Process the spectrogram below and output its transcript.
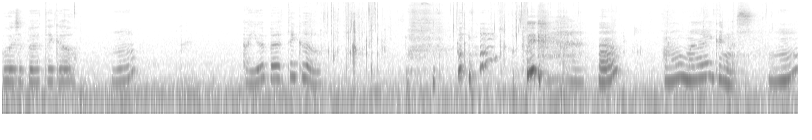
Who is a birthday girl? Hmm? Are you a birthday girl? huh? Oh my goodness. Hmm?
